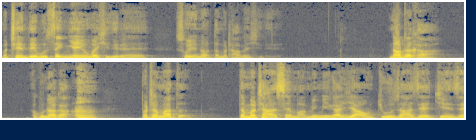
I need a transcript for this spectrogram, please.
မထင်သေးဘူးစိတ်ငြိမ်ုံပဲရှိသေးတယ်ဆိုရင်တော့တမထပဲရှိသေးတယ်နောက်တစ်ခါအခုနကပထမတမထအဆင့်မှာမိမိကရအောင်ကြိုးစားစေကျင့်စေ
